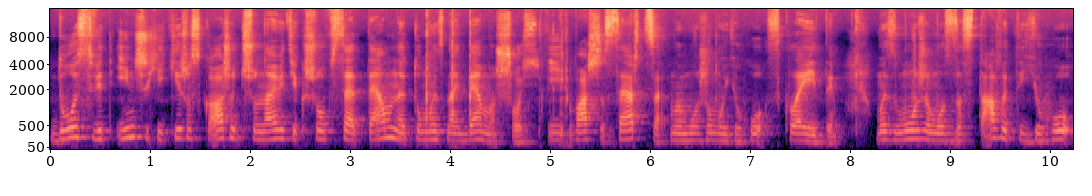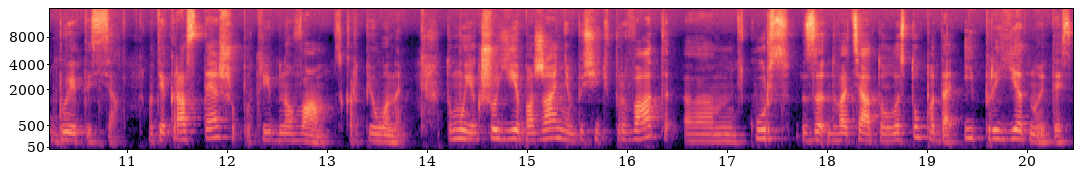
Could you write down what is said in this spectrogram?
досвід інших, які розкажуть, що навіть якщо все темне, то ми знайдемо щось. І ваше серце ми можемо його склеїти. Ми зможемо заставити його битися. От якраз те, що потрібно вам, скорпіони. Тому, якщо є бажання, пишіть в приват ем, курс з 20 листопада і приєднуйтесь,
